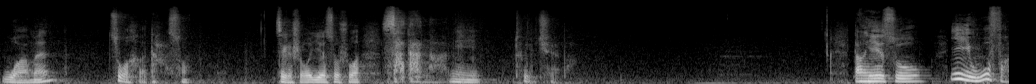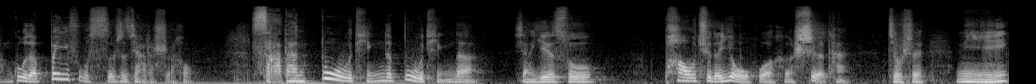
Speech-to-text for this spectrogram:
我们作何打算？”这个时候，耶稣说：“撒旦呐，你退却吧。”当耶稣义无反顾的背负十字架的时候，撒旦不停的、不停的向耶稣抛去的诱惑和试探，就是你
